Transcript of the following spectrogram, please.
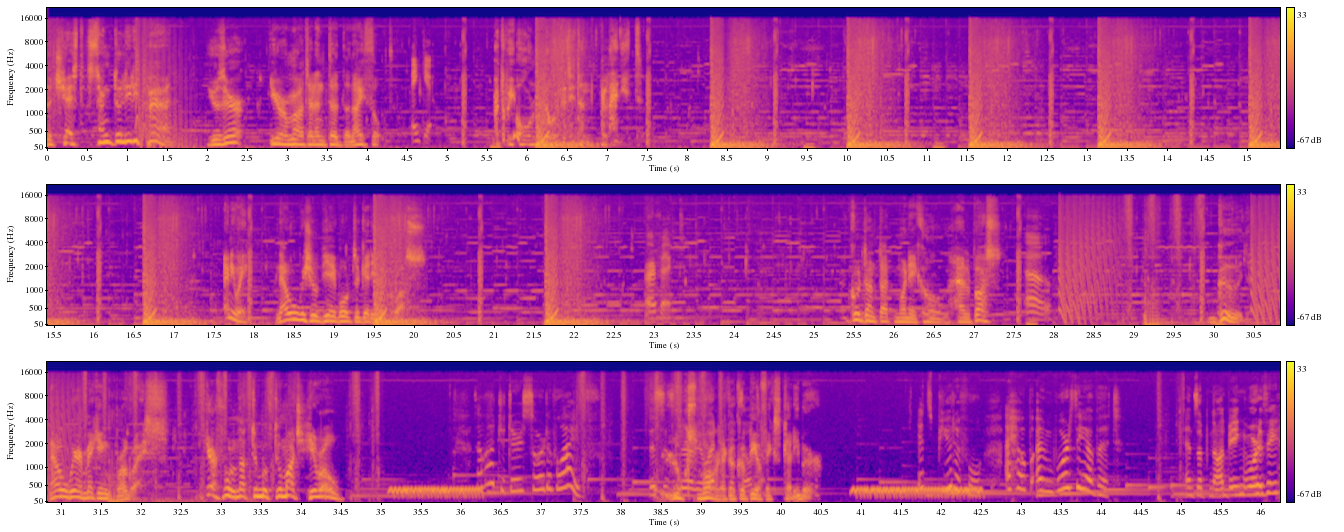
The weight of the chest sank the lily pad. User, you're more talented than I thought. Thank you. But we all know that didn't plan it. Anyway, now we should be able to get it across. Perfect. Couldn't that monocle help us? Good. Now we're making progress. Careful not to move too much, hero. The legendary sword of life. This is Looks more like a copy of Excalibur. It's beautiful. I hope I'm worthy of it. Ends up not being worthy.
